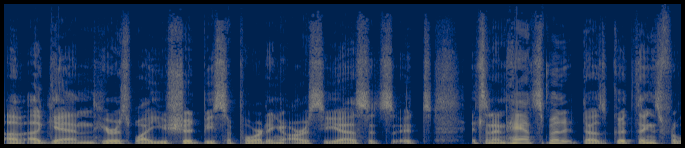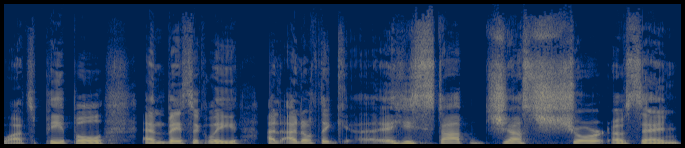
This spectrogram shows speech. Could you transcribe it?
of again here's why you should be supporting RCS it's it's it's an enhancement. It does good things for lots of people. And basically I, I don't think uh, he stopped just short of saying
